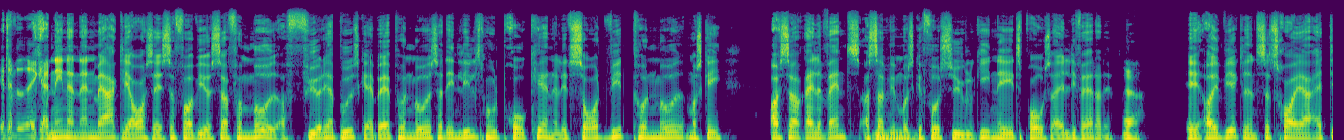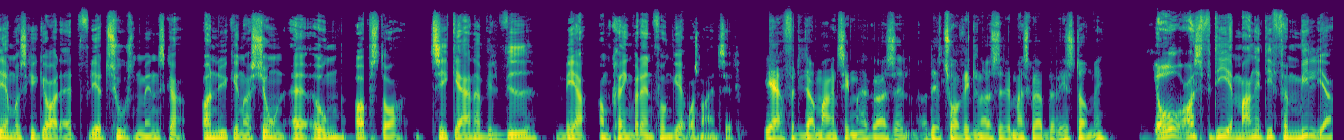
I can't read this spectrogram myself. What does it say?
Ja, det ved jeg ikke. Af den ene eller anden mærkelig årsag, så får vi jo så formået at fyre det her budskab af på en måde, så det er en lille smule provokerende, lidt sort-hvidt på en måde, måske, og så relevant, og så mm. vi måske få psykologi ned i et sprog, så alle de fatter det. Ja. Øh, og i virkeligheden, så tror jeg, at det har måske gjort, at flere tusind mennesker og en ny generation af unge opstår til gerne at vil vide mere omkring, hvordan fungerer vores mindset. ja, fordi der er mange ting, man kan gøre selv. Og det tror jeg virkelig også er det, man skal være bevidst om, ikke? Jo, også fordi, at mange af de familier,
